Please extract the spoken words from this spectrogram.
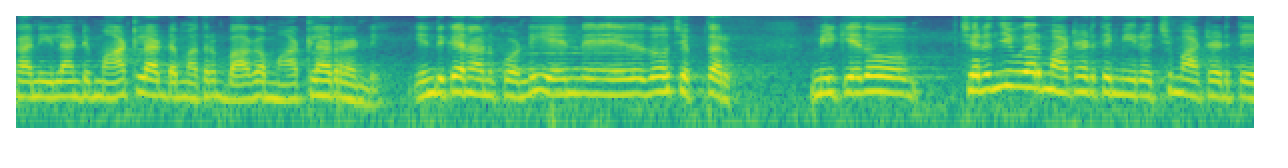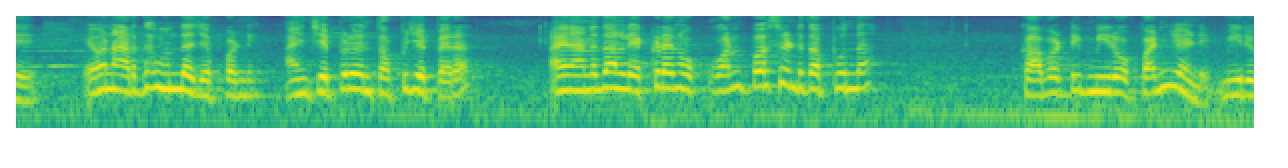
కానీ ఇలాంటి మాట్లాడడం మాత్రం బాగా మాట్లాడరండి. ఎందుకని అనుకోండి ఏంది ఏదేదో చెప్తారు. మీకేదో చిరంజీవి గారు మాట్లాడితే మీరు వచ్చి మాట్లాడితే ఏమైనా అర్థం ఉందా చెప్పండి? ఆయన చెప్పడం తప్పు చెప్పారా? ఆయన అన్నదానంలో ఎక్కడైనా ఒక వన్ పర్సెంట్ తప్పు ఉందా? కాబట్టి మీరు ఒక పని చేయండి. మీరు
